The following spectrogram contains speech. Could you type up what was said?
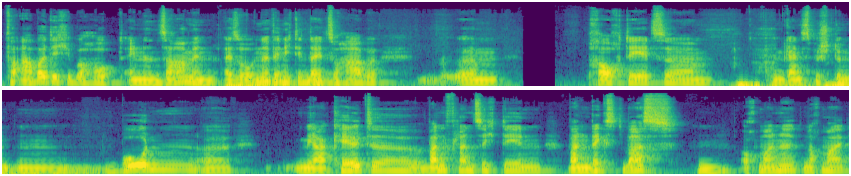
verarbeite ich überhaupt einen Samen, also ne, wenn ich den da jetzt so habe, ähm, braucht der jetzt ähm, einen ganz bestimmten Boden, äh, mehr Kälte, wann pflanze ich den, wann wächst was, Hm. auch mal, ne, nochmal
